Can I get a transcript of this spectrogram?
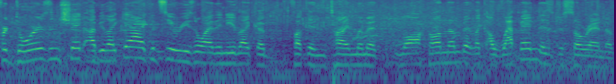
for doors and shit, I'd be like, yeah, I could see a reason why they need like a fucking time limit lock on them, but like a weapon is just so random.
